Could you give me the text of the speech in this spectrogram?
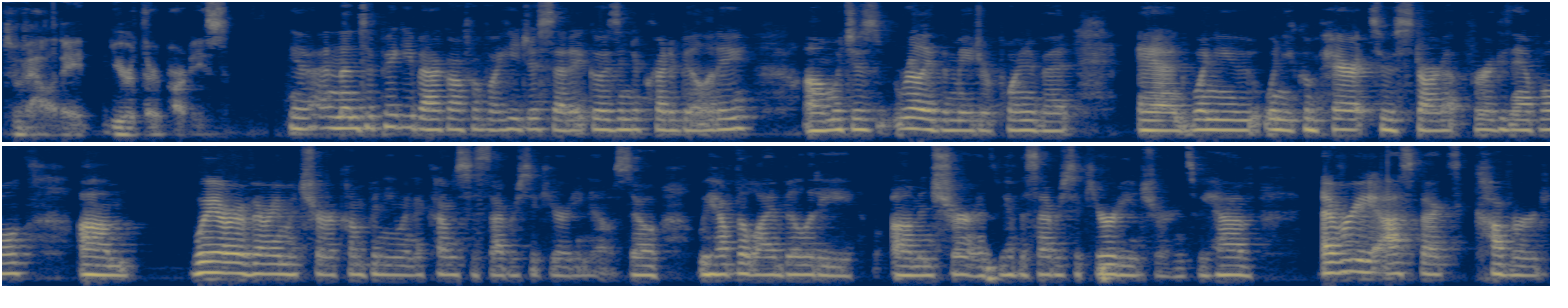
to validate your third parties. Yeah, and then to piggyback off of what he just said, it goes into credibility, um, which is really the major point of it. And when you when you compare it to a startup, for example, um, we are a very mature company when it comes to cybersecurity now. So we have the liability um, insurance, we have the cybersecurity insurance, we have every aspect covered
